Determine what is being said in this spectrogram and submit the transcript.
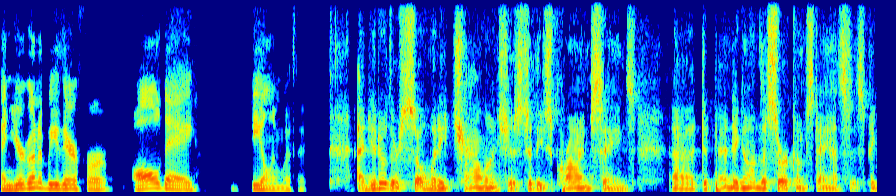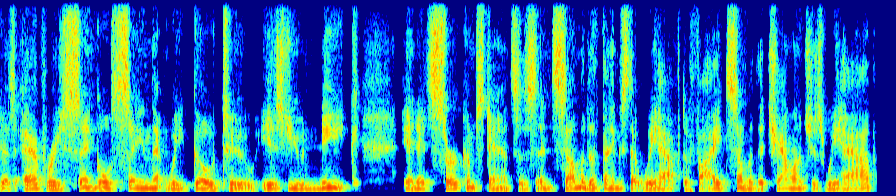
and you're going to be there for all day dealing with it. And you know, there's so many challenges to these crime scenes, uh, depending on the circumstances, because every single scene that we go to is unique in its circumstances. And some of the things that we have to fight, some of the challenges we have,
